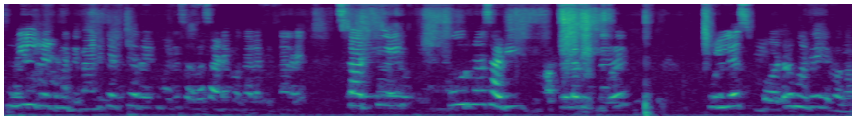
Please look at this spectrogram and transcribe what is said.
फुल रेटमध्ये मॅन्युफॅक्चर रेटमध्ये सर्व साड्या बघायला भेटणार आहे स्टार्ट टू एंड पूर्ण साडी आपल्याला भेटणार आहे. फुललेस बॉर्डरमध्ये हे बघा.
